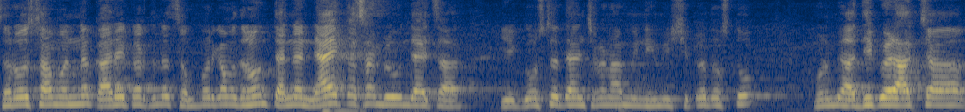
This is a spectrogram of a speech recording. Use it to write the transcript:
सर्वसामान्य कार्यकर्त्यांच्या संपर्कामध्ये राहून त्यांना न्याय कसा मिळवून द्यायचा ही गोष्ट त्यांच्याकडनं आम्ही नेहमी शिकत असतो. म्हणून मी अधिक वेळ आजच्या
